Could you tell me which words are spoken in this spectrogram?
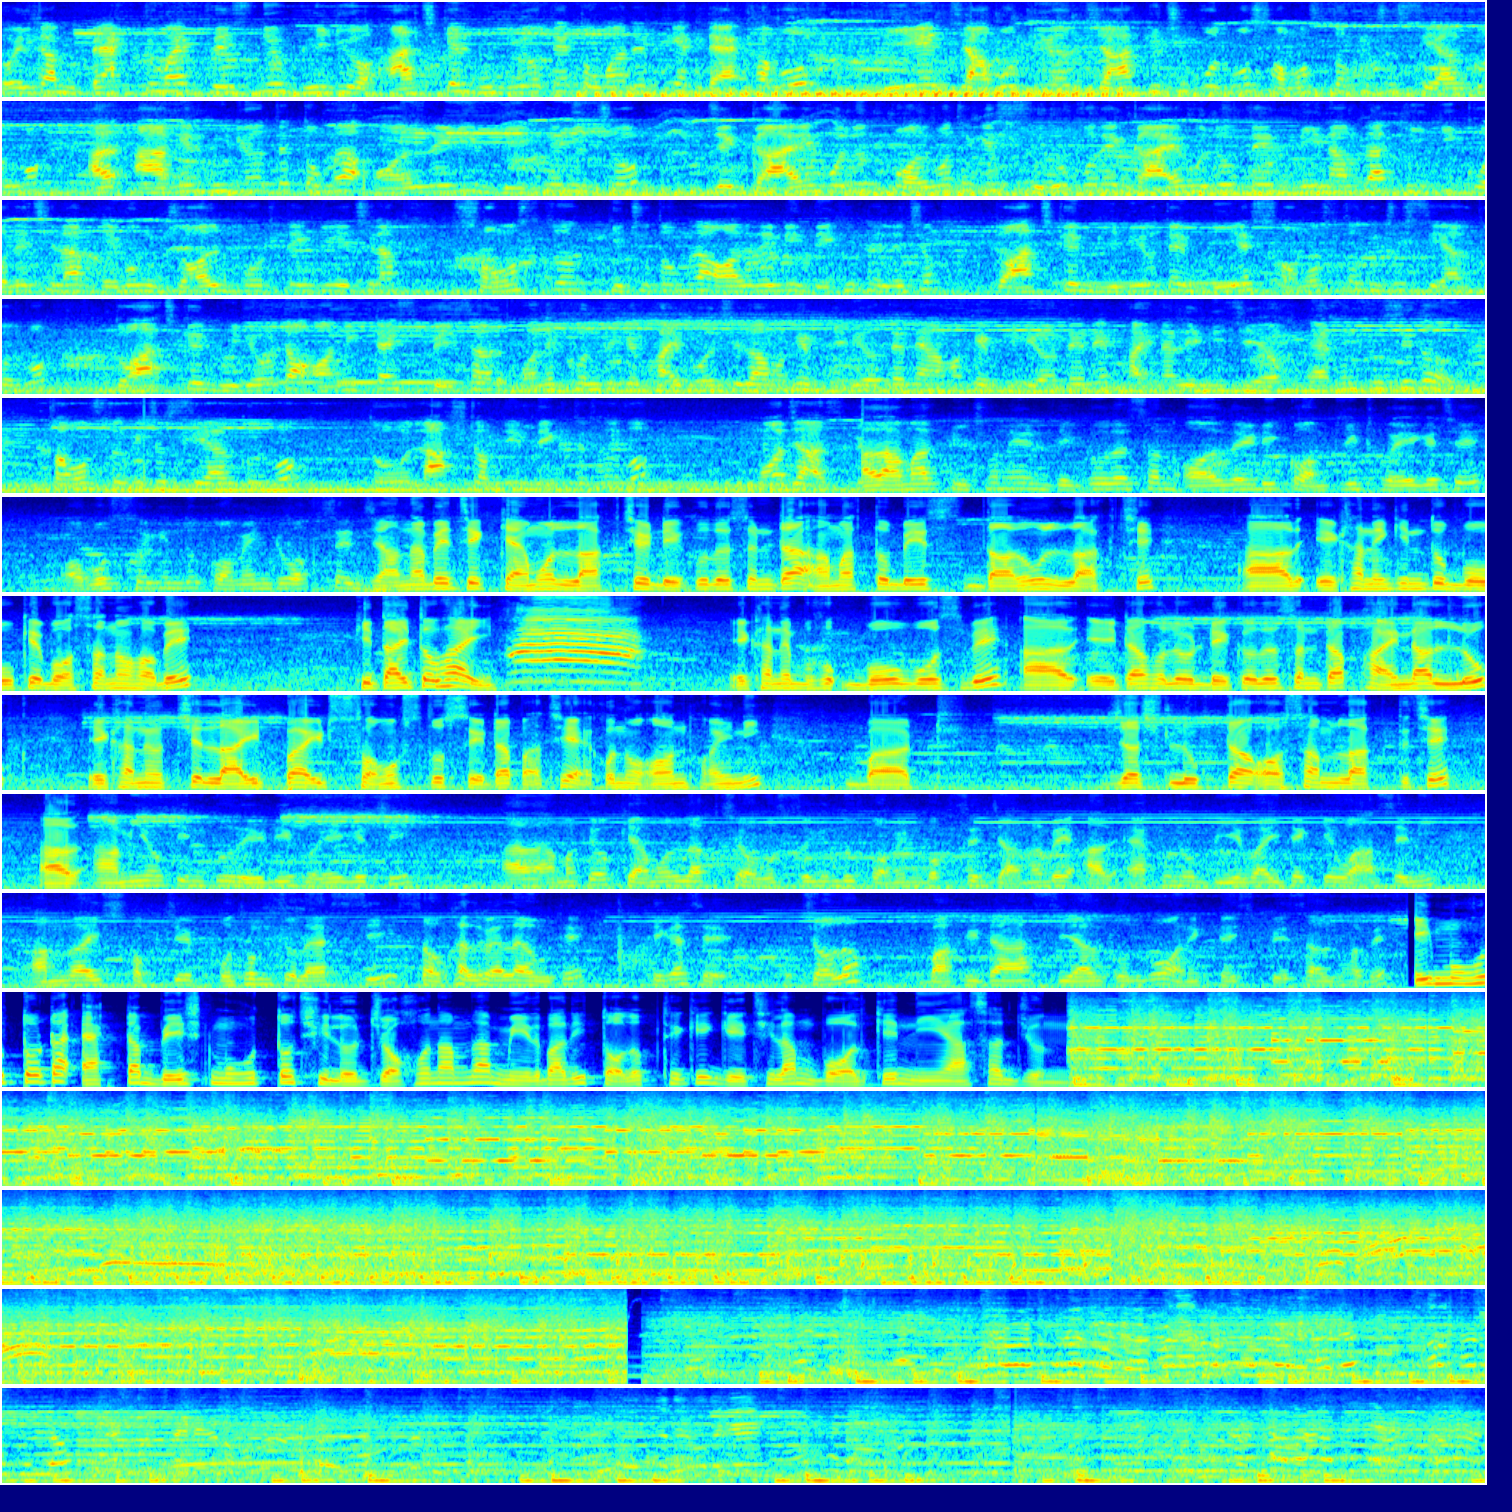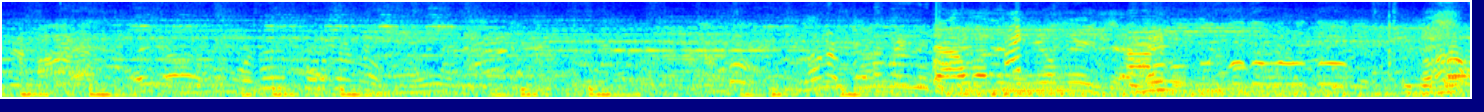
Welcome back to my fresh new video আজকের ভিডিওতে তোমাদেরকে দেখাবো বিয়ের যাবতীয় যা কিছু করব, সমস্ত কিছু শেয়ার করব। আর আগের ভিডিওতে তোমরা অলরেডি দেখে নিছো যে গায়ে হলুদ পর্ব থেকে শুরু করে গায়ে হলুদের দিন আমরা কি কি করেছিলাম এবং জল ভরতে গিয়েছিলাম, সমস্ত কিছু তোমরা অলরেডি দেখে ফেলেছো। তো আজকের ভিডিওতে বিয়ের সমস্ত কিছু শেয়ার করব। তো আজকের ভিডিওটা অনেকটাই স্পেশাল অনেকক্ষণ থেকে ভাই বলছিল আমাকে ভিডিওতে নে, আমাকে ভিডিওতে নে ফাইনালি নিচে এখন খুশি তো? সমস্ত কিছু শেয়ার করব। তো লাস্ট অব দিন দেখতে থাকব মজা আসবে। আর আমার পিছনের ডেকোরেশন অলরেডি কমপ্লিট হয়ে গেছে। অবশ্যই কিন্তু কমেন্ট বক্সে জানাবে যে কেমন লাগছে ডেকোরেশনটা আমার তো বেশ দারুণ লাগছে। আর এখানে কিন্তু বউকে বসানো হবে। কি তাই তো ভাই? হ্যাঁ। এখানে বউ- বউ বসবে। আর এটা হলো ডেকোরেশনটা ফাইনাল লুক এখানে হচ্ছে লাইট ফাইট সমস্ত সেট আপ আছে। এখনও অন হয়নি। বাট জাস্ট লুকটা অসাম লাগতেছে। আর আমিও কিন্তু রেডি হয়ে গেছি। আর আমাকেও কেমন লাগছে অবশ্যই কিন্তু কমেন্ট বক্সে জানাবে। আর এখনও বিয়ে বাড়িতে কেউ আসেনি। আমরাই সবচেয়ে প্রথম চলে আসছি সকালবেলা উঠে, ঠিক আছে? চলো, বাকিটা শেয়ার করব অনেকটাই স্পেশালভাবে এই মুহূর্তটা একটা বেস্ট মুহূর্ত ছিল যখন আমরা মেয়ের বাড়ির তরফ থেকে গেছিলাম বরকে নিয়ে আসার জন্য।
